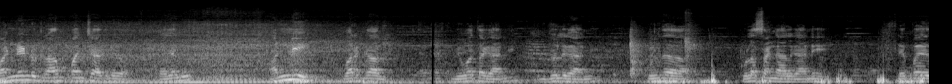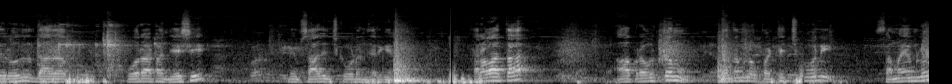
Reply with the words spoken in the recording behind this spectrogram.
పన్నెండు గ్రామ పంచాయతీల ప్రజలు అన్ని వర్గాలు యువత కానీ వృద్ధులు కానీ వివిధ కుల సంఘాలు కానీ డెబ్బై ఐదు రోజులు దాదాపు పోరాటం చేసి మేము సాధించుకోవడం జరిగింది. తర్వాత ఆ ప్రభుత్వం గతంలో పట్టించుకొని సమయంలో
